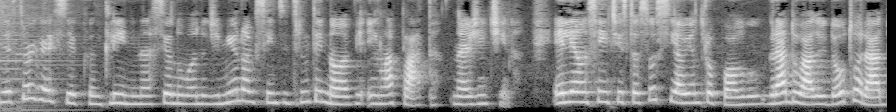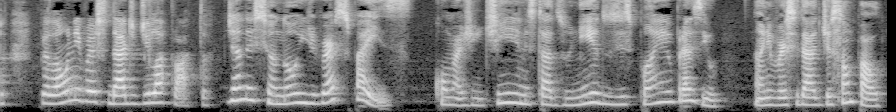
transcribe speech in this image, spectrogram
Nestor Garcia Canclini nasceu no ano de 1939 em La Plata, na Argentina. Ele é um cientista social e antropólogo, graduado e doutorado pela Universidade de La Plata. Já lecionou em diversos países, como Argentina, Estados Unidos, Espanha e o Brasil, na Universidade de São Paulo.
